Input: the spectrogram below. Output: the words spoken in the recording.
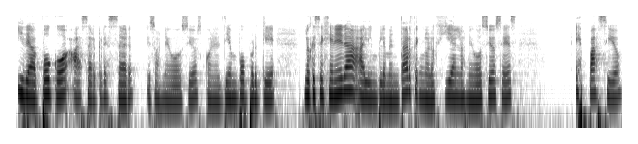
y de a poco hacer crecer esos negocios con el tiempo, porque lo que se genera al implementar tecnología en los negocios es espacio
